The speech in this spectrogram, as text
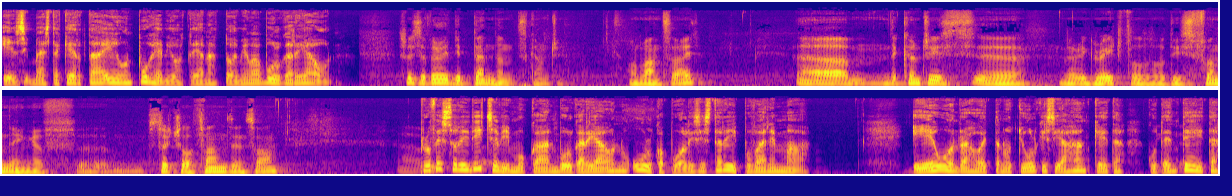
ensimmäistä kertaa EUn puheenjohtajana toimiva Bulgaria on. So it's a very dependent country on one side. Um, the country is uh, very grateful for this funding of uh, structural funds and so on. Professori Ditsevin mukaan Bulgaria on ulkopuolisista riippuvainen maa. EU on rahoittanut julkisia hankkeita, kuten teitä,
